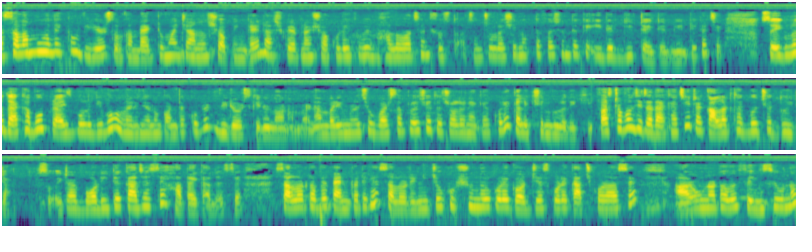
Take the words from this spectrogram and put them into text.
আসসালামু আলাইকুম viewers welcome back to my channel shopping guide. আজকে করি আপনারা সকলেই খুবই ভালো আছেন সুস্থ আছেন। চলে আসি মুক্তা ফ্যাশন থেকে ঈদের গিফট আইটেম নিয়ে ঠিক আছে? সো এগুলো দেখাবো প্রাইস বলে দিব আমাদের জন্য কন্ট্যাক্ট করবেন ভিডিওর স্ক্রিনে দেওয়া নাম্বার নাম্বার ইমেল রয়েছে হোয়াটসঅ্যাপ রয়েছে তো চলেন এক এক করে কালেকশনগুলো দেখি। ফার্স্ট অফ অল যেটা দেখাচ্ছি এটা কালার থাকবে হচ্ছে দুইটা। সো এটার বডিতে কাজ আছে হাতায় কাজ আছে। সালোয়ার হবে প্যান কাটিংয়ে সালোয়ারের নিচেও খুব সুন্দর করে গর্জিয়াস করে কাজ করা আছে। আর ওনাটা হবে ফেন্সি ওনা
